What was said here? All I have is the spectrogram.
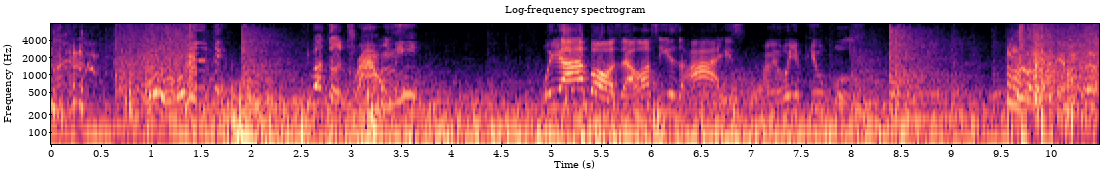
do you think? You about to drown me? Where your eyeballs at? All I see is eyes. I mean, where your pupils? There we go.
